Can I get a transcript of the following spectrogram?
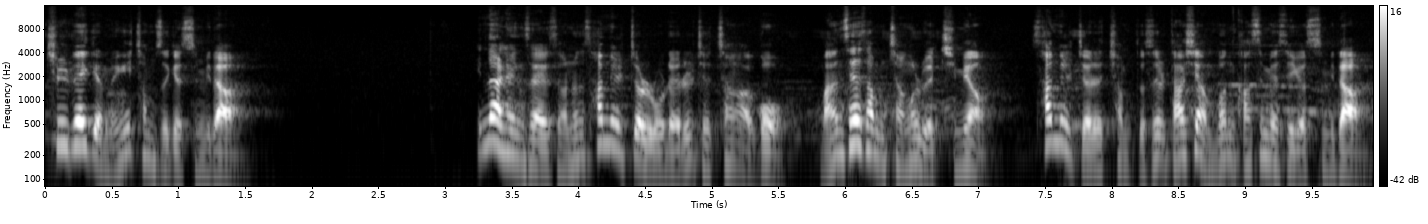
700여 명이 참석했습니다. 이날 행사에서는 3.1절 노래를 제창하고 만세 삼창을 외치며 3.1절의 참 뜻을 다시 한번 가슴에 새겼습니다.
